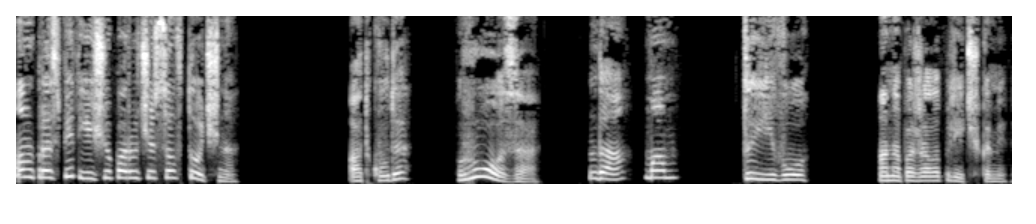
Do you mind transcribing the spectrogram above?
Он проспит еще пару часов точно». «Откуда?» «Роза!» «Да, мам». «Ты его...» Она пожала плечиками.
